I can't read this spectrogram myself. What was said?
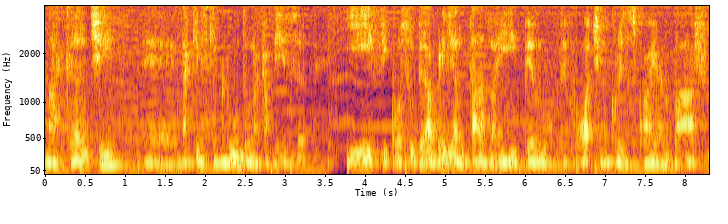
marcante, é, daqueles que grudam na cabeça e ficou super abrilhantado aí pelo, pelo ótimo Chris Squire no baixo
